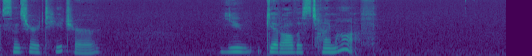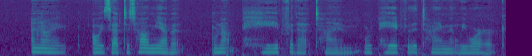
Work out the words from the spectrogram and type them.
since you're a teacher, you get all this time off. And I always have to tell them, yeah, but we're not paid for that time. We're paid for the time that we work.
